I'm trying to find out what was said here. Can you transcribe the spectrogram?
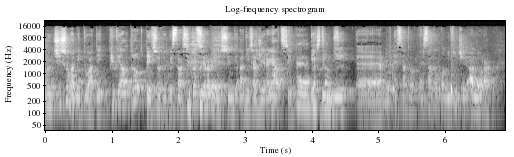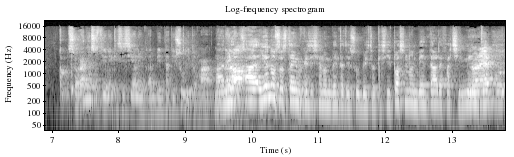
non ci sono abituati. Più che altro penso che questa situazione abbia messo a disagio i ragazzi. Eh, e quindi eh, è, stato, è stato un po' difficile. Allora, Soragna sostiene che si siano ambientati subito, ma. Ma no, così. ah, io non sostengo che si siano ambientati subito, che si possono ambientare facilmente. Non è pu-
